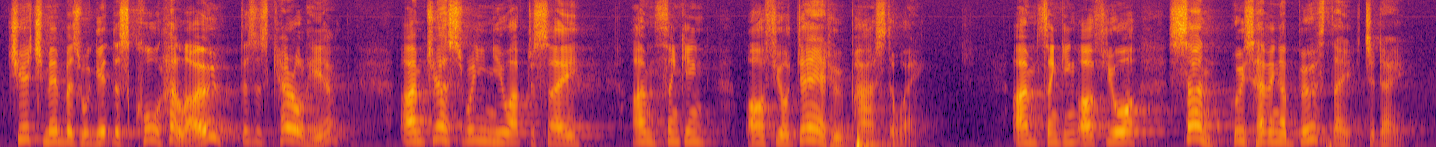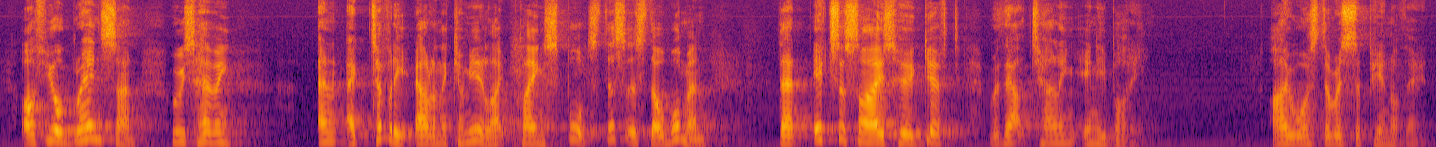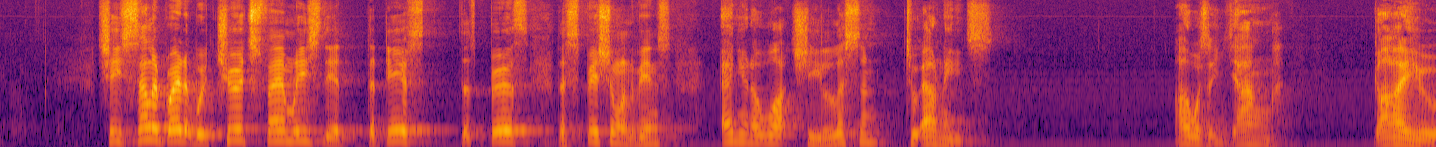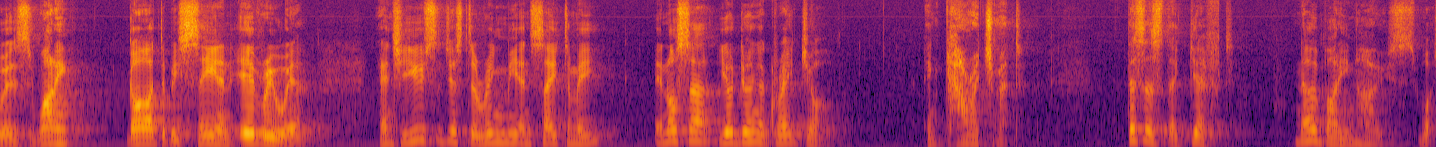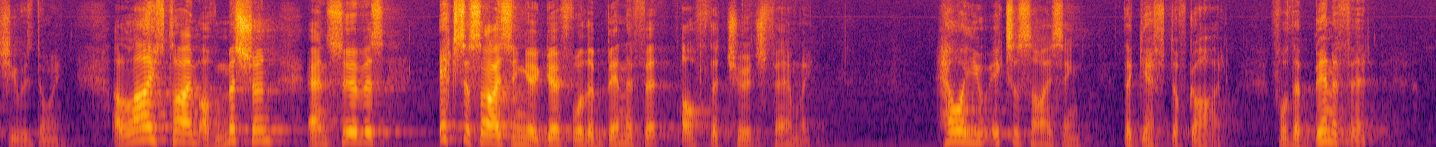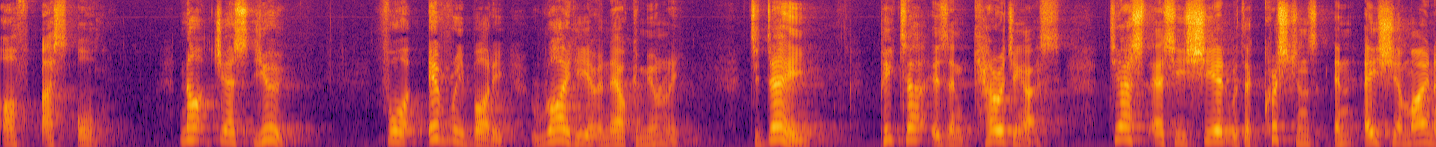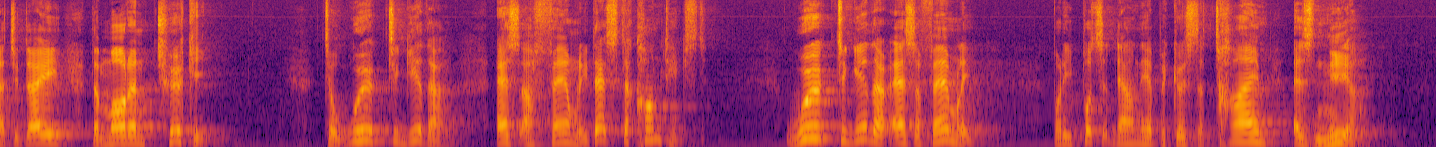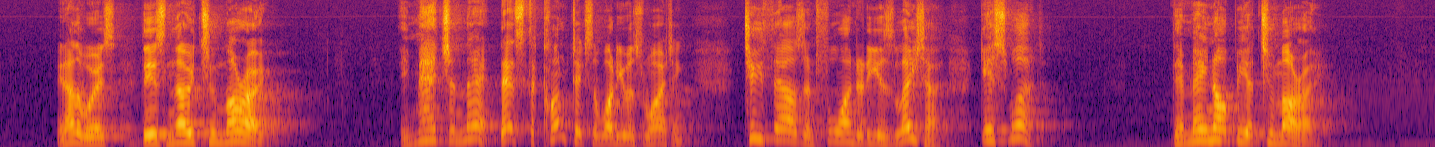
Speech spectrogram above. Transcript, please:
church members will get this call Hello, this is Carol here. I'm just ringing you up to say, I'm thinking of your dad who passed away. I'm thinking of your son who's having a birthday today, of your grandson who's having an activity out in the community like playing sports. This is the woman that exercised her gift without telling anybody. I was the recipient of that. She celebrated with church families the, the deaths, the births, the special events, and you know what? She listened to our needs. I was a young guy who was wanting God to be seen and everywhere. And she used to just to ring me and say to me, Enosa, you're doing a great job. Encouragement. This is the gift. Nobody knows what she was doing. A lifetime of mission and service, exercising your gift for the benefit of the church family. How are you exercising the gift of God for the benefit of us all? Not just you for everybody right here in our community. Today, Peter is encouraging us, just as he shared with the Christians in Asia Minor, today, the modern Turkey, to work together as a family. That's the context. Work together as a family. But he puts it down there because the time is near. In other words, there's no tomorrow. Imagine that. That's the context of what he was writing. 2,400 years later, guess what? There may not be a tomorrow.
